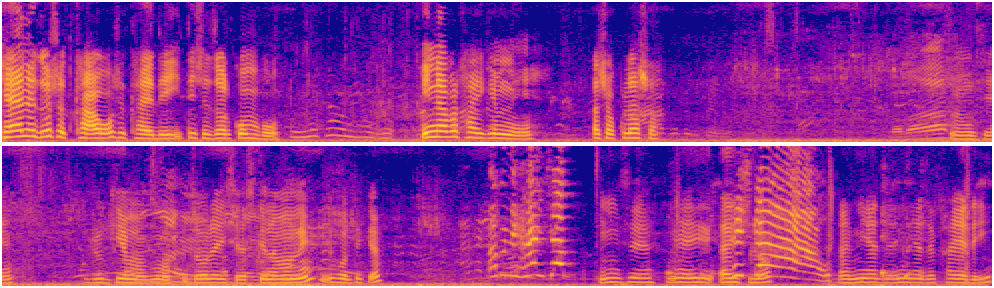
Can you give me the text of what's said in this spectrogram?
খেয়ে ওষুধ খাও ওষুধ খাই দিই, তেসে জ্বর কমবো। ইনি আবার খাই কেমনি? আসো খুলে আসো। যে, রুগী আমাগো, জ্বর আইসে আজকে না মনে, দুপুর থেকে। খাইয়া দিই।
